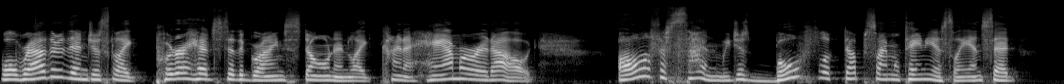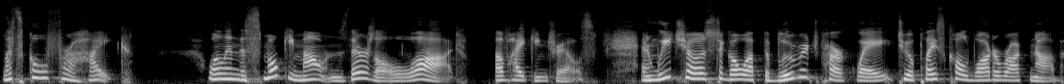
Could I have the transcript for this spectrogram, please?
Well, rather than just like put our heads to the grindstone and like kind of hammer it out, all of a sudden we just both looked up simultaneously and said, let's go for a hike. Well, in the Smoky Mountains, there's a lot of hiking trails. And we chose to go up the Blue Ridge Parkway to a place called Water Rock Knob.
